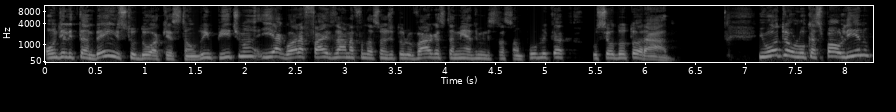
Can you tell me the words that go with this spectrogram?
onde ele também estudou a questão do impeachment e agora faz lá na Fundação Getúlio Vargas, também administração pública, o seu doutorado. E o outro é o Lucas Paulino,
